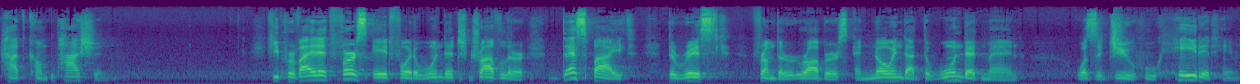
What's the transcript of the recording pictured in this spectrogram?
had compassion he provided first aid for the wounded traveler despite the risk from the robbers and knowing that the wounded man was a Jew who hated him.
